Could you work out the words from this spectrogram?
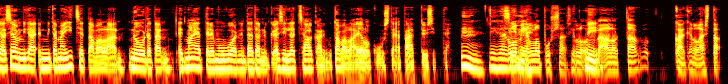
Ja se on mitä, mitä mä itse tavallaan noudatan. Että mä ajattelen mun vuoden tätä nykyään sille, että se alkaa niinku tavallaan elokuusta ja päättyy sitten. Mm, niin sen sinne. lomien lopussa silloin on niin. hyvä aloittaa kaikenlaista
